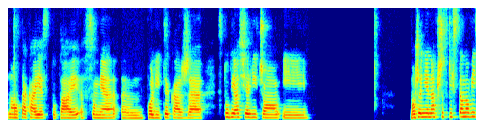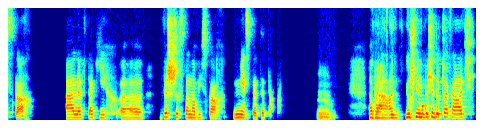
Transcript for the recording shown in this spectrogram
No, taka jest tutaj w sumie um, polityka, że studia się liczą i może nie na wszystkich stanowiskach, ale w takich e, wyższych stanowiskach niestety tak. Mm. Dobra, już nie mogę się doczekać.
